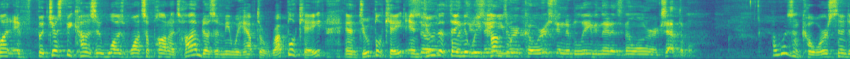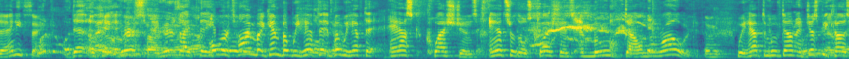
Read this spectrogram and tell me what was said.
but if but just because it was once upon a time doesn't mean we have to replicate and duplicate and So do the thing that we've come you to. weren't coerced into believing that it's no longer acceptable. I wasn't coerced into anything. That- okay, here's, here's I think. Over time, again, but we have to, but we have to ask questions, answer those questions, and move down the road. We have to move down, and just because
